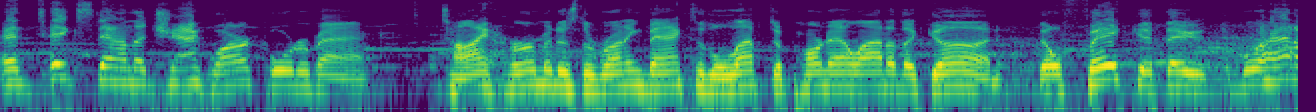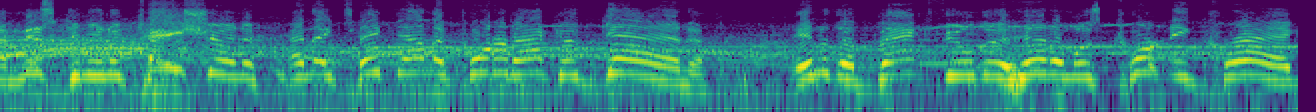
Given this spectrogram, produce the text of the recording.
and takes down the Jaguar quarterback. Ty Herman is the running back to the left of Parnell out of the gun. They'll fake it. They were had a miscommunication and they take down the quarterback again. Into the backfield to hit him was Courtney Craig.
